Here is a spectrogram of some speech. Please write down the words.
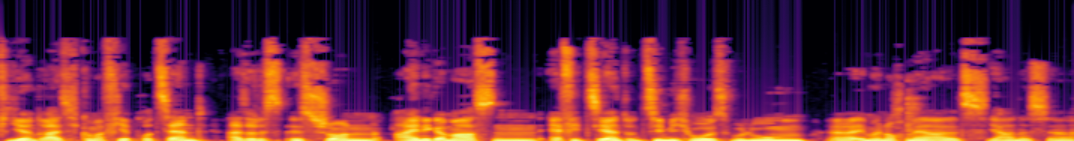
34,4 Prozent. Also das ist schon einigermaßen effizient und ziemlich hohes Volumen. Äh, immer noch mehr als Janis, ja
